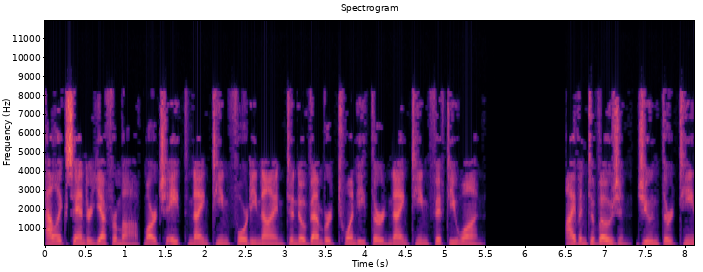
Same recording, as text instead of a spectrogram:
Alexander Yefremov March 8, 1949 to November 23, 1951. Ivan Tvozhin June 13,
